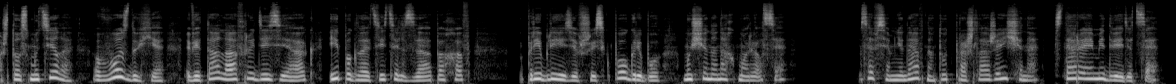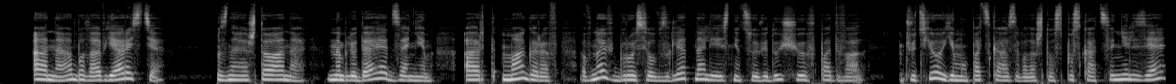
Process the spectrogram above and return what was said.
Что смутило, в воздухе витал афродизиак и поглотитель запахов. Приблизившись к погребу, мужчина нахмурился. Совсем недавно тут прошла женщина, старая медведица. Она была в ярости. Зная, что она наблюдает за ним, Арт Магаров вновь бросил взгляд на лестницу, ведущую в подвал. Чутье ему подсказывало, что спускаться нельзя.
